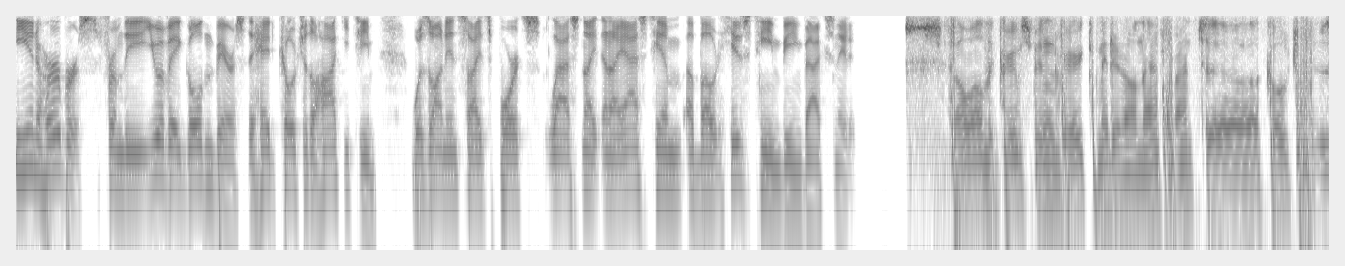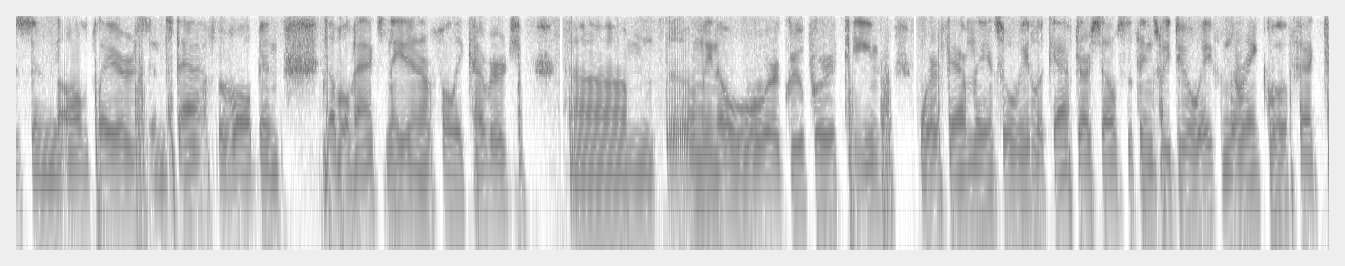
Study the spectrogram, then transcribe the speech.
Ian Herbers from the U of A Golden Bears, the head coach of the hockey team, was on Inside Sports last night, and I asked him about his team being vaccinated. Well, the group's been very committed on that front. Uh, coaches and all the players and staff have all been double vaccinated and are fully covered. Um, we know we're a group, we're a team, we're a family, and so we look after ourselves. The things we do away from the rink will affect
